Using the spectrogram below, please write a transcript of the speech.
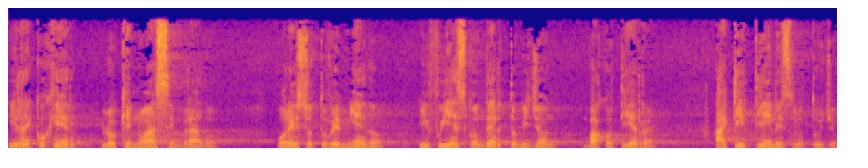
y recoger lo que no has sembrado. Por eso tuve miedo y fui a esconder tu millón bajo tierra. Aquí tienes lo tuyo.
